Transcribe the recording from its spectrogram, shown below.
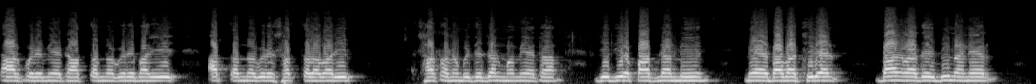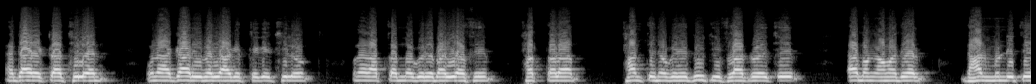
তারপরে মেয়েটা আফতাবনগরে বাড়ি, আফতাবনগরে সাততলা বাড়ি। সাতানব্বইতে জন্ম মেয়েটা, যদিও পাবনার মেয়ে। মেয়ের বাবা ছিলেন বাংলাদেশ বিমানের ডাইরেক্টর ছিলেন। ওনার গাড়ি বাড়ি আগের থেকে ছিল। ওনার আফতাবনগরে বাড়ি আছে, সাততলা শান্তিনগরে দুইটি ফ্ল্যাট রয়েছে এবং আমাদের ধানমন্ডিতে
